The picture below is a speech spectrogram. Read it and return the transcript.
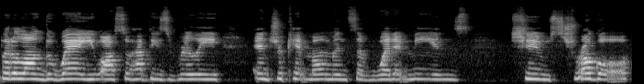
But along the way, you also have these really intricate moments of what it means to struggle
